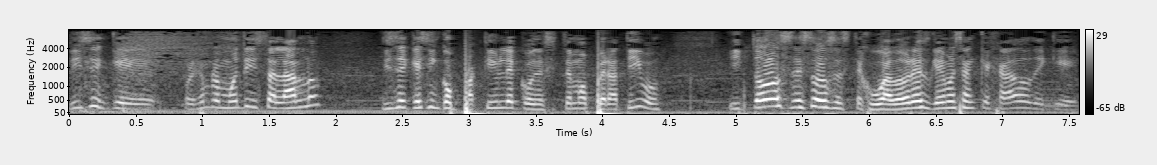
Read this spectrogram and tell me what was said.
dicen que, por ejemplo, al momento de instalarlo, dice que es incompatible con el sistema operativo. Y todos esos este, jugadores, gamers, se han quejado de que,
